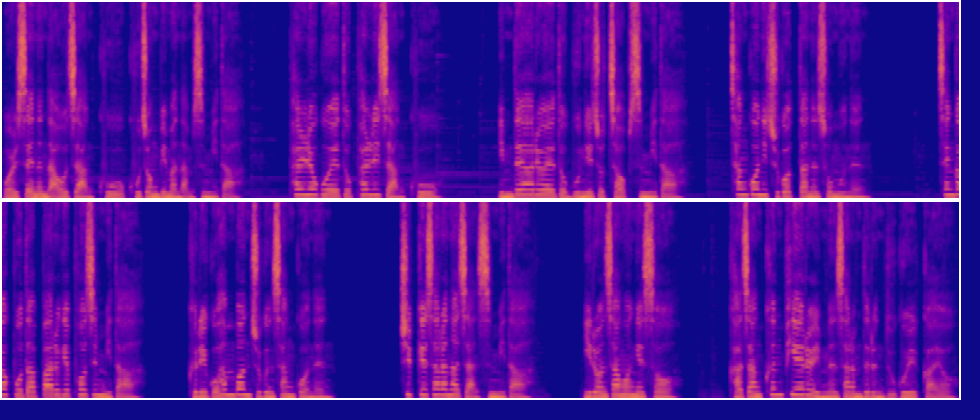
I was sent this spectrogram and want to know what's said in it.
월세는 나오지 않고 고정비만 남습니다. 팔려고 해도 팔리지 않고 임대하려 해도 문의조차 없습니다. 상권이 죽었다는 소문은 생각보다 빠르게 퍼집니다. 그리고 한 번 죽은 상권은 쉽게 살아나지 않습니다. 이런 상황에서 가장 큰 피해를 입는 사람들은 누구일까요?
